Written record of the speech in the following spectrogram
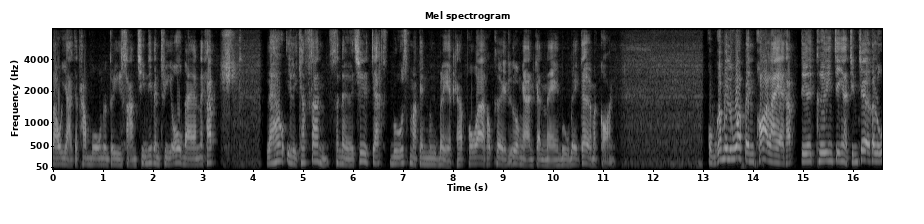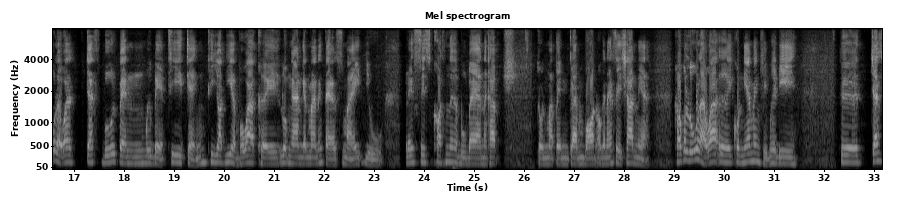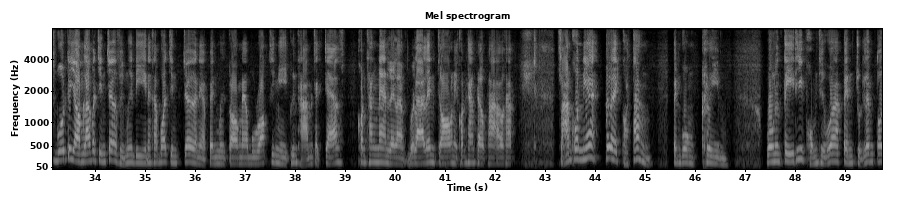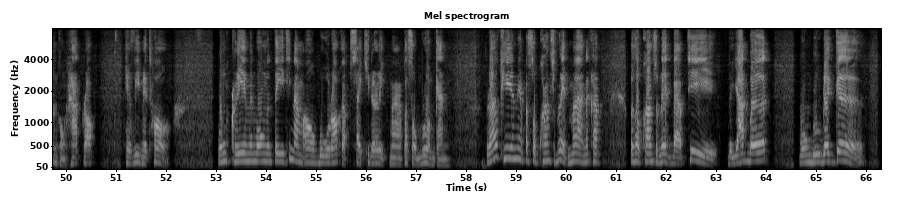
เราอยากจะทำวงดนตรีสามชิ้นที่เป็น trio band นะครับแล้ว Eric Clapton เสนอชื่อ Jack Bruce มาเป็นมือเบสครับ เพราะว่าเขาเคยร่วมงานกันในบูเบเกอร์มาก่อน ผมก็ไม่รู้ว่าเป็นเพราะอะไรอะครับ คือจริงๆอะ Ginger ก็รู้แหละว่า Jack Bruce เป็นมือเบสที่เจ๋งที่ยอดเยี่ยม เพราะว่าเคยร่วมงานกันมาตั้งแต่สมัยอยู่ Lexis c o s n e r b l u e Band นะครับ จนมาเป็นแกรมบอลออ g a แก z a t i o n เนี่ยเขาก็รู้แหละว่า เออคนนี้แม่งฝีมือดี คือ Jack Bruce ก็ยอมรับว่า Ginger ฝีมือดีนะครับ เพราะ Ginger เนี่ยเป็นมือกลองแนว blues rock ที่มีพื้นฐานมาจากแจ๊สค่อนข้างแน่นเลยล่ะ เวลาเล่นกลองเนี่ยค่อนข้างแพรวๆครับสามคนนี้ก็เลยก่อตั้งเป็นวงครีม วงดนตรีที่ผมถือว่าเป็นจุดเริ่มต้นของ hard rock heavy metal วงครีมเป็นวงดนตรีที่นำเอา blues rock กับ psychedelic มาผสมรวมกัน แล้วครีมเนี่ยประสบความสำเร็จมากนะครับ ประสบความสำเร็จแบบที่ The Yardbirds วง Blue Breaker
